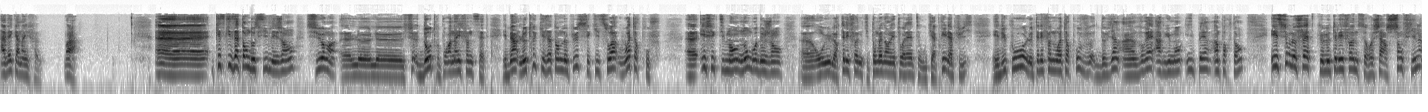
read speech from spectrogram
avec un iPhone. Voilà. Qu'est-ce qu'ils attendent aussi les gens sur le, le d'autres pour un iPhone 7 Eh bien, le truc qu'ils attendent le plus, c'est qu'il soit waterproof. Euh, effectivement, nombre de gens euh, ont eu leur téléphone qui tombait dans les toilettes ou qui a pris la pluie. Et du coup, le téléphone waterproof devient un vrai argument hyper important. Et sur le fait que le téléphone se recharge sans fil,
